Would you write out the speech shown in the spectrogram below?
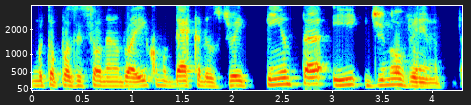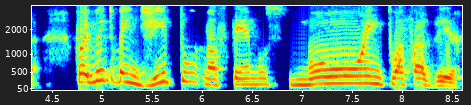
eu estou posicionando aí como décadas de 80 e de 90. Foi muito bem dito, nós temos muito a fazer,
